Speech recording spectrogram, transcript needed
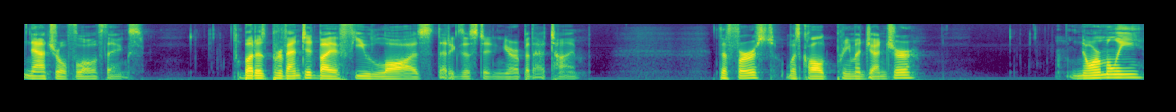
natural flow of things, but is prevented by a few laws that existed in Europe at that time. The first was called primogeniture. Normally,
